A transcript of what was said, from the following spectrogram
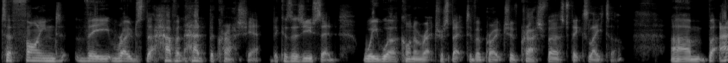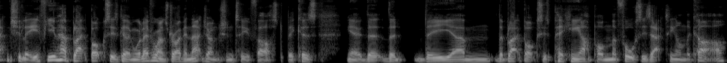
to find the roads that haven't had the crash yet. Because as you said, we work on a retrospective approach of crash first, fix later. Um, but actually, if you have black boxes going, well, everyone's driving that junction too fast because you know the the the um, the black box is picking up on the forces acting on the car.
